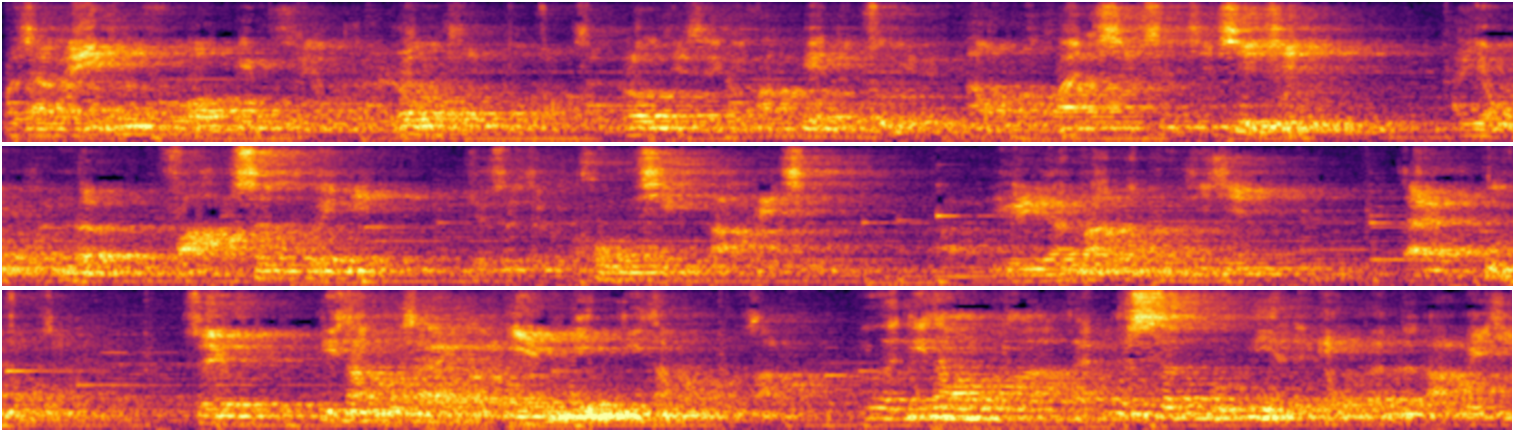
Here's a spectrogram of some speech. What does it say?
我想每一尊佛并不是用他的肉体度众生，肉体是一个方便的助缘，让我们欢喜升起信心，它永恒的法身慧命，就是这个空性大悲心啊，一个圆满的菩提心在度众生。所以地藏菩萨要严命地藏王菩萨，因为地藏王菩萨在不生不灭的永恒的大悲心，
